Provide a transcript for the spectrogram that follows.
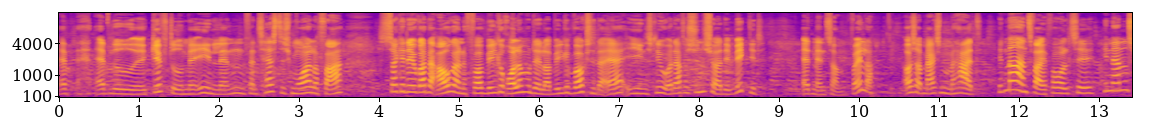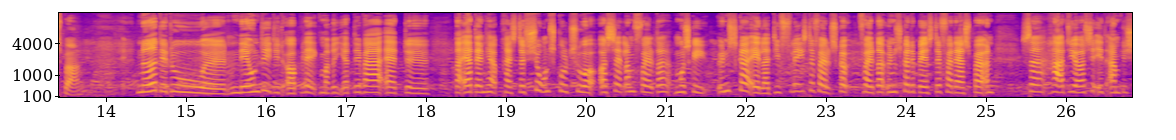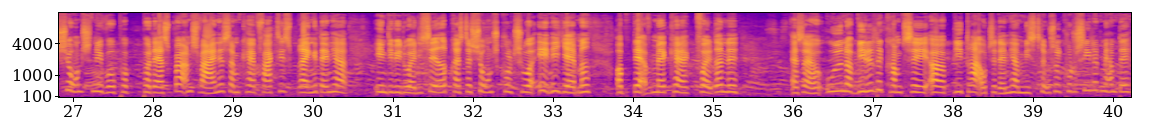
er, er blevet øh, giftet med en eller anden fantastisk mor eller far, så kan det jo godt være afgørende for, hvilke rollemodeller og hvilke voksne der er i ens liv. Og derfor synes jeg, at det er vigtigt, at man som forældre også er opmærksom, at man har et, et medansvar i forhold til hinandens børn. Noget af det, du øh, nævnte i dit oplæg, Maria, det var, at øh, der er den her præstationskultur, og selvom forældre måske ønsker, eller de fleste forældre, forældre ønsker det bedste for deres børn, så har de også et ambitionsniveau på, på deres børns vegne, som kan faktisk bringe den her individualiserede præstationskultur ind i hjemmet, og dermed kan forældrene, altså uden at ville det, komme til at bidrage til den her mistrivsel. Kunne du sige lidt mere om det?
